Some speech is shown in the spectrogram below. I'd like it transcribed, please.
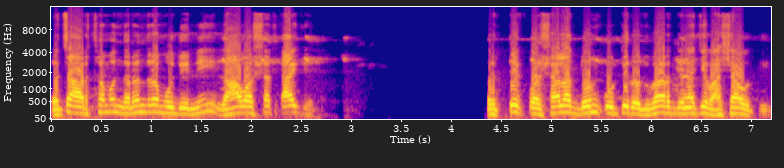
याचा अर्थ मग नरेंद्र मोदींनी दहा वर्षात काय केलं? प्रत्येक वर्षाला दोन कोटी रोजगार देण्याची भाषा होती.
